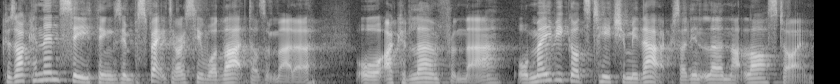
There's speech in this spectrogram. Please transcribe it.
Because I can then see things in perspective. I see, well, that doesn't matter. Or I could learn from that. Or maybe God's teaching me that because I didn't learn that last time.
